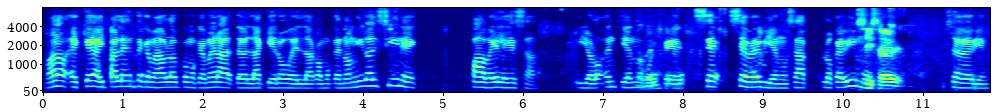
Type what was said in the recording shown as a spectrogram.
mano, es que hay par de gente que me ha hablado como que, mira, de verdad quiero verla. Como que no han ido al cine para ver esa. Y yo lo entiendo porque se, se ve bien, o sea, lo que vimos Sí, se ve bien. Se ve bien.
